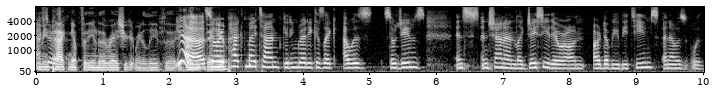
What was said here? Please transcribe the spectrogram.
I mean, packing up for the end of the race. You're getting ready to leave the yeah ven- so i packed my tent getting ready because like i was so james and, and shannon like jc they were on rwb teams and i was with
